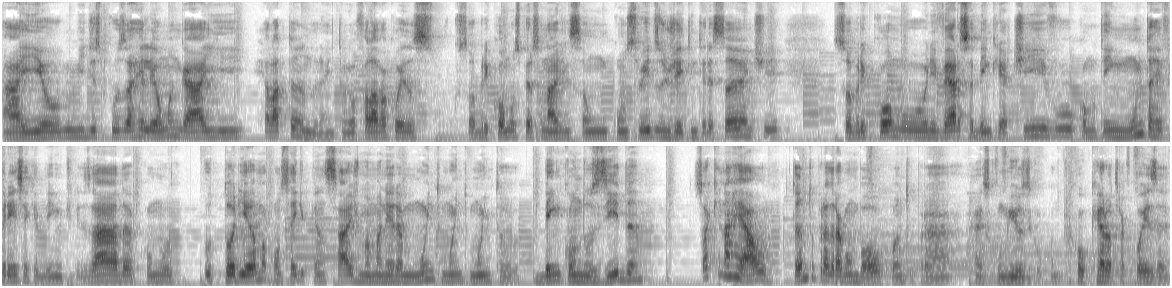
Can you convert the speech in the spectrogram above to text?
Aí eu me dispus a reler o mangá e relatando, né? Então eu falava coisas sobre como os personagens são construídos de um jeito interessante, sobre como o universo é bem criativo, como tem muita referência que é bem utilizada, como o Toriyama consegue pensar de uma maneira muito, muito, muito bem conduzida. Só que na real, tanto para Dragon Ball quanto para High School Musical, quanto para qualquer outra coisa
